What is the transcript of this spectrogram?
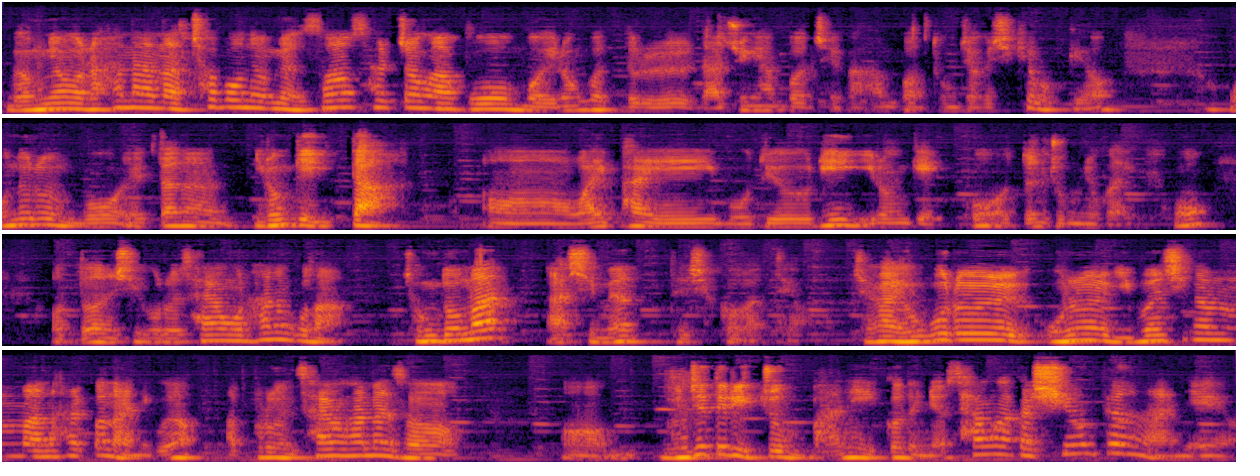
명령을 하나하나 쳐보면서 설정하고 뭐 이런 것들을 나중에 한번 제가 한번 동작을 시켜볼게요. 오늘은 뭐 일단은 이런 게 있다. 어, 와이파이 모듈이 이런 게 있고 어떤 종류가 있고 어떤 식으로 사용을 하는구나 정도만 아시면 되실 것 같아요. 제가 요거를 오늘 이번 시간만 할 건 아니고요. 앞으로는 사용하면서 어, 문제들이 좀 많이 있거든요. 사용하기가 쉬운 편은 아니에요.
